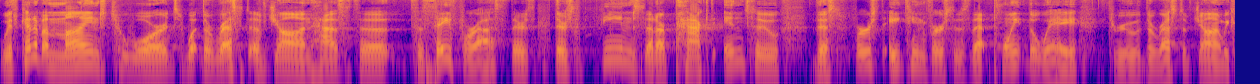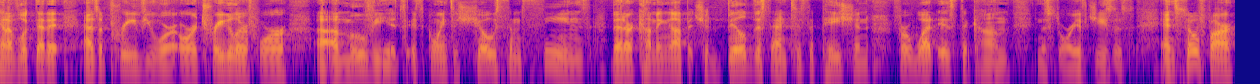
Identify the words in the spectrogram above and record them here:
with kind of a mind towards what the rest of John has to, to say for us. There's, there's themes that are packed into this first 18 verses that point the way through the rest of John. We kind of looked at it as a preview or, or a trailer for a movie. It's, it's going to show some scenes that are coming up. It should build this anticipation for what is to come in the story of Jesus. And so far,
